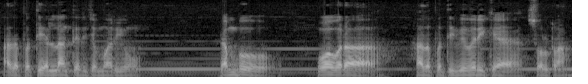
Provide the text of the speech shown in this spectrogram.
அதை பற்றி எல்லாம் தெரிஞ்ச மாதிரியும் ரொம்ப ஓவராக அதை பற்றி விவரிக்க சொல்கிறான்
